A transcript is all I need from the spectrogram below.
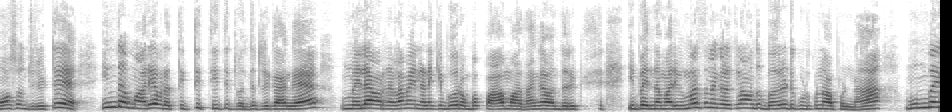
மோசம்னு சொல்லிட்டு இந்த மாதிரி அவரை திட்டி தீத்திட்டு வந்துட்டு இருக்காங்க. உண்மையிலே அவர் நிலைமையை நினைக்கும் போது ரொம்ப பாமா தாங்க வந்திருக்கு. இப்போ இந்த மாதிரி விமர்சனங்களுக்குலாம் வந்து பதிலடி கொடுக்கணும் அப்படின்னா மும்பை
